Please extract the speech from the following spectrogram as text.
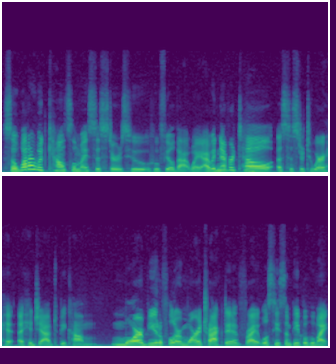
So what I would counsel my sisters who who feel that way, I would never tell a sister to wear a hi- a hijab to become more beautiful or more attractive, right? We'll see some people who might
